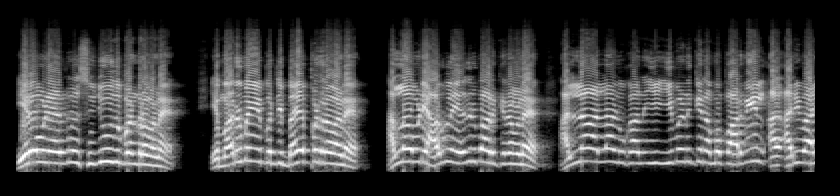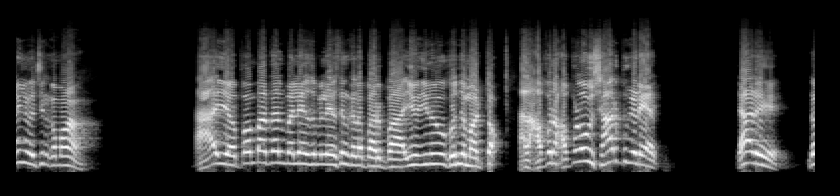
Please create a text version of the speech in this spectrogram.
இரவு நேரத்துல சுஜூது பண்றவன என் மறுமையை பற்றி பயப்படுறவன அல்லாவுடைய அருளை எதிர்பார்க்கிறவன அல்லா அல்லாஹ் உட்கார்ந்து இவனுக்கு நம்ம பார்வையில் அறிவாளின்னு வச்சிருக்கோமா? எப்போ பார்த்தாலும் பள்ளியாசம் பள்ளியாசம் கிடப்பாருப்பா. இது கொஞ்சம் மட்டும். அது அவர் அவ்வளவு ஷார்ப்பு கிடையாது. யாரு? இந்த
